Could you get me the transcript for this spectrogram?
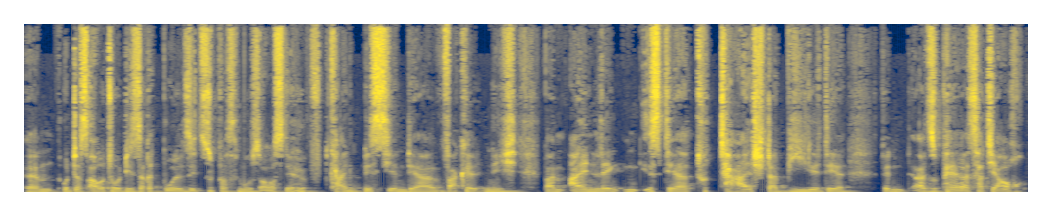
Ähm, und das Auto, dieser Red Bull, sieht super smooth aus. Der hüpft kein bisschen, der wackelt nicht. Beim Einlenken ist der total stabil. Der, wenn, also Perez hat ja auch,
